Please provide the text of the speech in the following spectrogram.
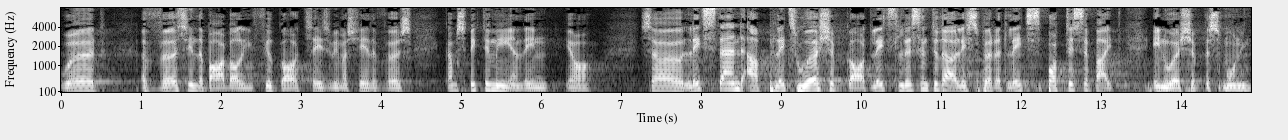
word, a verse in the Bible, you feel God says we must share the verse, come speak to me and then, yeah. So let's stand up. Let's worship God. Let's listen to the Holy Spirit. Let's participate in worship this morning.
